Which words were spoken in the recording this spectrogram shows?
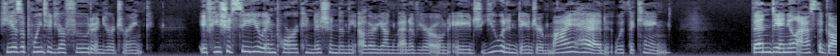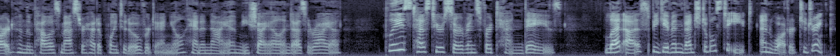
He has appointed your food and your drink. If he should see you in poorer condition than the other young men of your own age, you would endanger my head with the king. Then Daniel asked the guard whom the palace master had appointed over Daniel, Hananiah, Mishael, and Azariah, Please test your servants for ten days. Let us be given vegetables to eat and water to drink.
